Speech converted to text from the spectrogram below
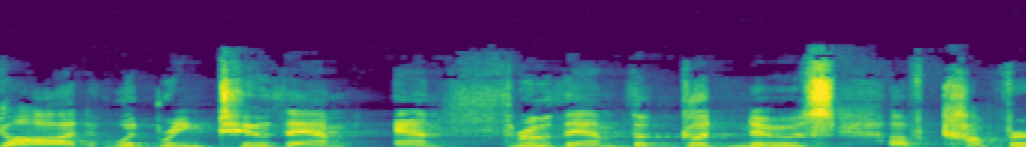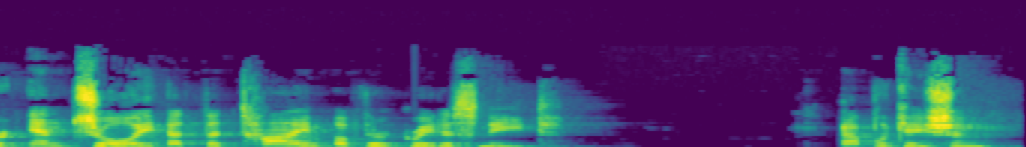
God would bring to them and through them the good news of comfort and joy at the time of their greatest need. Application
